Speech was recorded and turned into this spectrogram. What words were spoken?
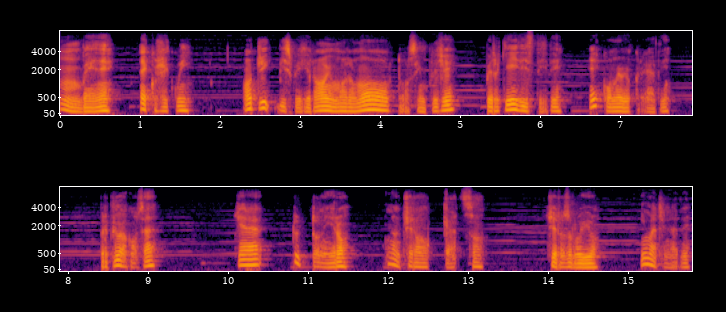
Mm, bene, eccoci qui. Oggi vi spiegherò in modo molto semplice perché esistete e come vi ho creati. Per prima cosa, c'era tutto nero, non c'era un cazzo, c'ero solo io. Immaginate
